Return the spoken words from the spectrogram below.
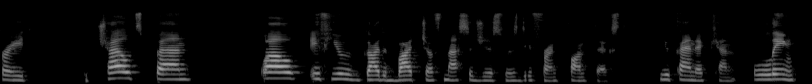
create a child span. Well, if you got a batch of messages with different context, you kind of can link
